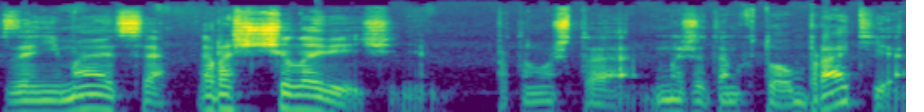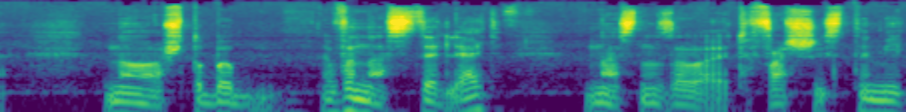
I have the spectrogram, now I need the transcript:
занимаются расчеловечением. Потому что мы же там кто? Братья. Но чтобы в нас стрелять, нас называют фашистами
